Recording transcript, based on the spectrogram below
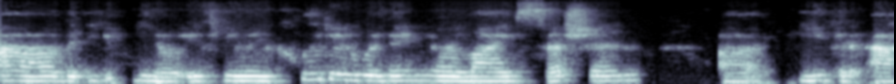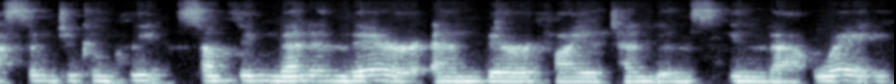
uh, that you, you know, if you included within your live session uh, you could ask them to complete something then and there and verify attendance in that way.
